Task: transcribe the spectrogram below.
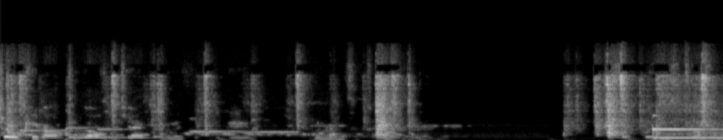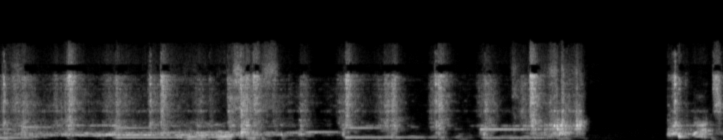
show came out in 2010, and I think the game 2011. Let's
